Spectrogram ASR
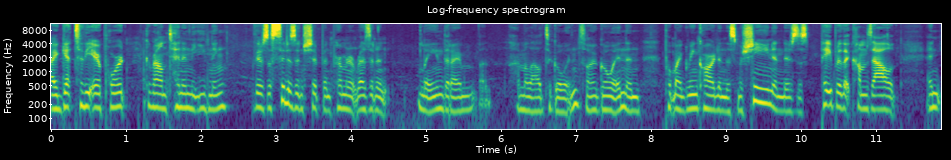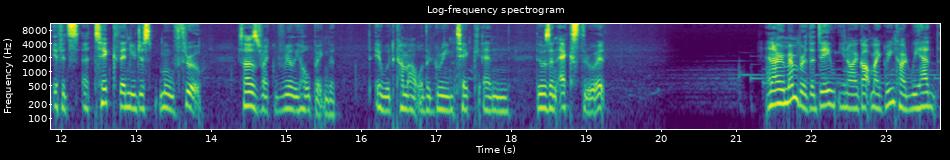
I get to the airport around 10 in the evening. There's a citizenship and permanent resident lane that I'm I'm allowed to go in. So I go in and put my green card in this machine, and there's this paper that comes out, and if it's a tick, then you just move through. So I was like really hoping that it would come out with a green tick, and there was an X through it. And I remember the day, you know, I got my green card, we had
